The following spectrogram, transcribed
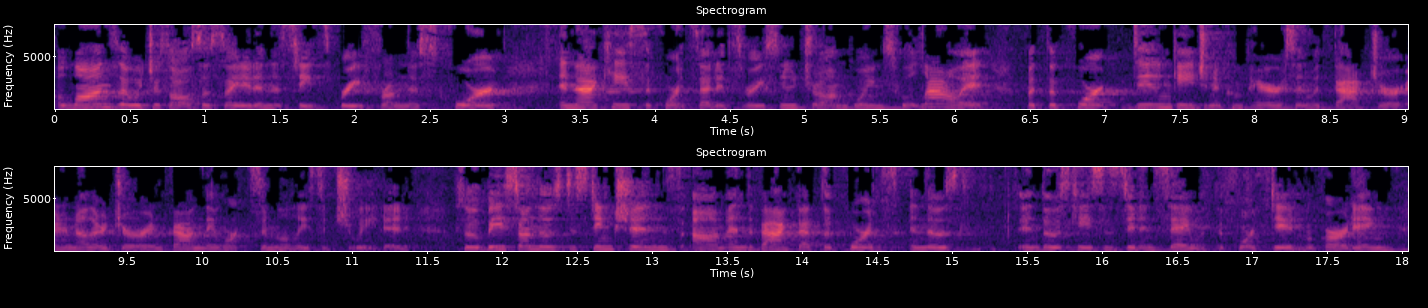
Alonzo, which is also cited in the state's brief from this court, in that case, the court said it's race neutral, I'm going to allow it, but the court did engage in a comparison with that juror and another juror and found they weren't similarly situated. So based on those distinctions um, and the fact that the courts in those in those cases didn't say what the court did regarding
